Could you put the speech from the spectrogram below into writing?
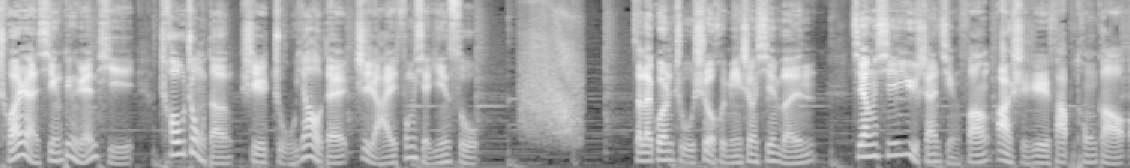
传染性病原体、超重等是主要的致癌风险因素。再来关注社会民生新闻，江西玉山警方二十日发布通告，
